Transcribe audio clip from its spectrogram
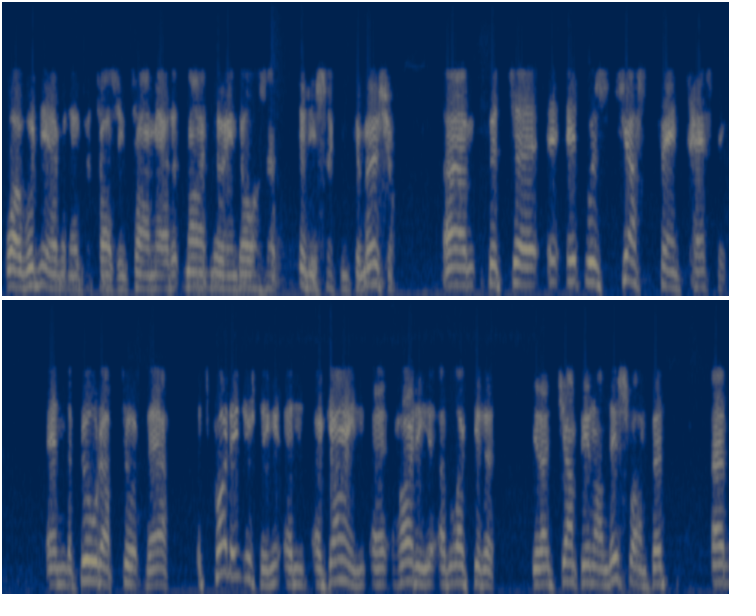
why wouldn't you have an advertising timeout at $9 million a 30 second commercial? Um, but uh, it, it, was just fantastic. And the build up to it now, it's quite interesting. And again, uh, Heidi, I'd like you to you know jump in on this one. But um,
